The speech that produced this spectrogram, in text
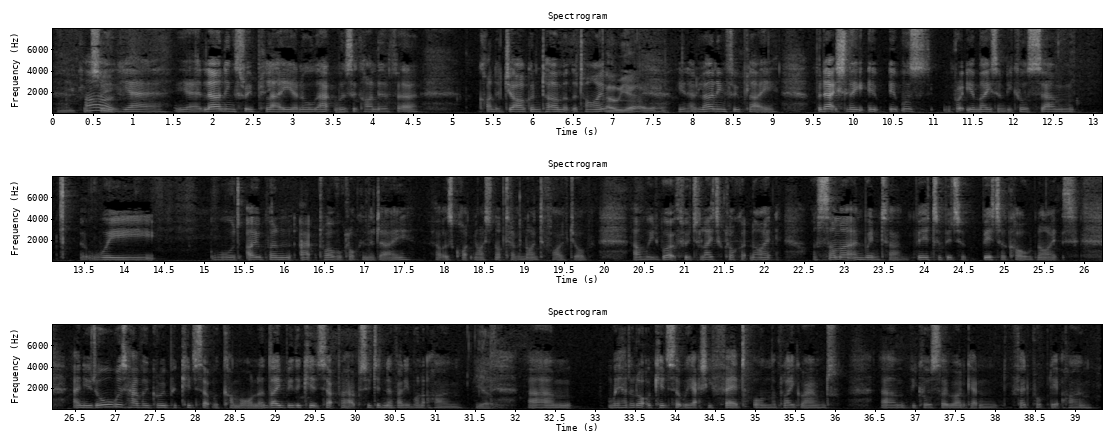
and you can oh, see. Oh yeah, yeah. Learning through play and all that was a kind of. Uh, kind of jargon term at the time. Oh yeah, yeah. You know, learning through play, but actually it it was pretty amazing because um, we would open at 12 o'clock in the day. That was quite nice not to have a nine to five job. And we'd work through till eight o'clock at night. A summer and winter, bitter, bitter, bitter cold nights. And you'd always have a group of kids that would come on, and they'd be the kids that perhaps who didn't have anyone at home. Yeah. Um, we had a lot of kids that we actually fed on the playground um, because they weren't getting fed properly at home.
